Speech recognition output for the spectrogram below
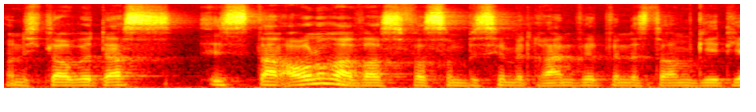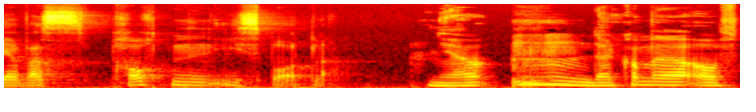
Und ich glaube, das ist dann auch nochmal was, was so ein bisschen mit rein wird, wenn es darum geht, ja, was braucht denn ein E-Sportler? Ja, da kommen wir auf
